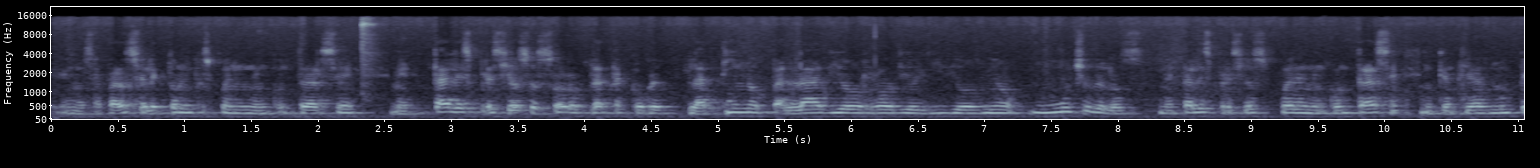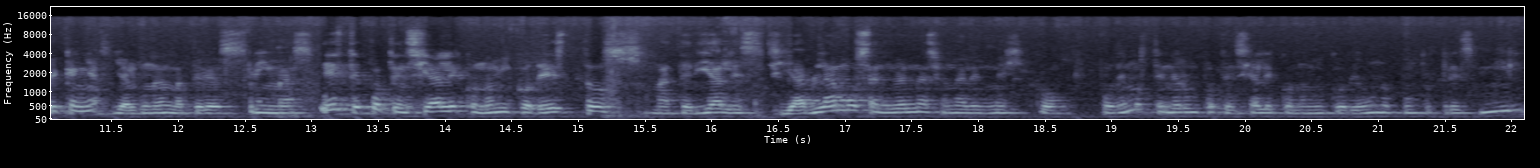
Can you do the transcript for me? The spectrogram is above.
En los aparatos electrónicos pueden encontrarse metales preciosos, oro, plata, cobre, platino, paladio, rodio, iridio, osmio. Muchos de los metales preciosos pueden encontrarse en cantidades muy pequeñas y algunas materias primas. Este potencial económico de estos materiales, si hablamos a nivel nacional en México, podemos tener un potencial económico de 1.3 mil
